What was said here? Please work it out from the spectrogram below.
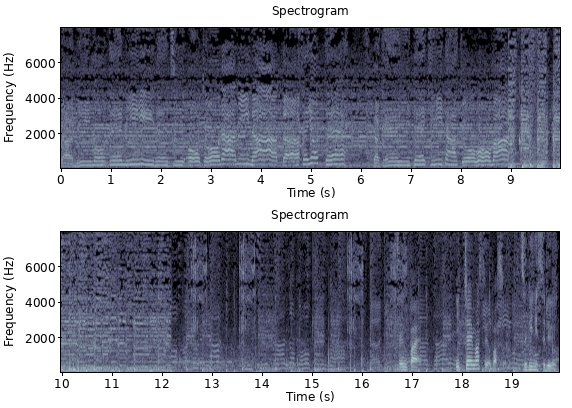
何も手に入れず大人になった。背負って嘆いてきた今日まで先輩行っちゃいますよバス。次にするよ。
